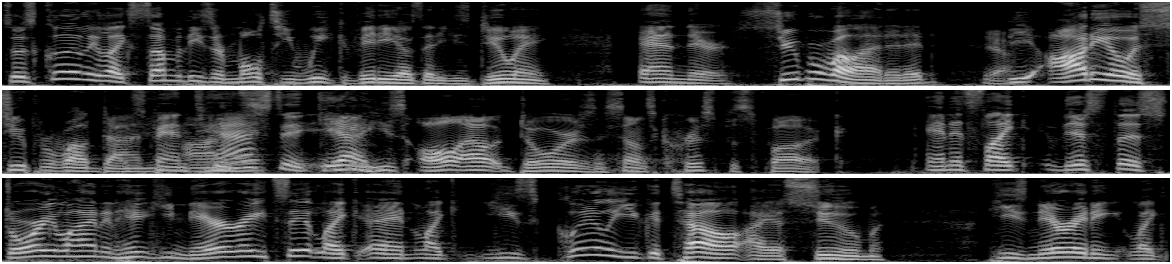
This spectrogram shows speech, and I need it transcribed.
so it's clearly like some of these are multi-week videos that he's doing and they're super well edited Yeah. the audio is super well done it's on it. fantastic. Yeah, he's all outdoors and he sounds crisp as fuck. And it's like just the storyline and he, he narrates it like and like he's clearly you could tell i assume he's narrating like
